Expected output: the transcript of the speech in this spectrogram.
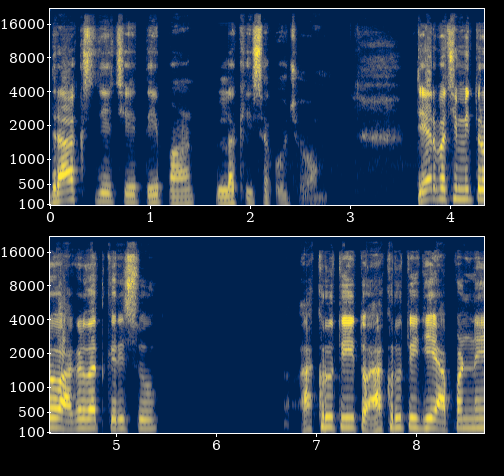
દ્રાક્ષ જે છે તે પણ લખી શકો છો. ત્યાર પછી મિત્રો આગળ વાત કરીશું. આકૃતિ, તો આકૃતિ જે આપણને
